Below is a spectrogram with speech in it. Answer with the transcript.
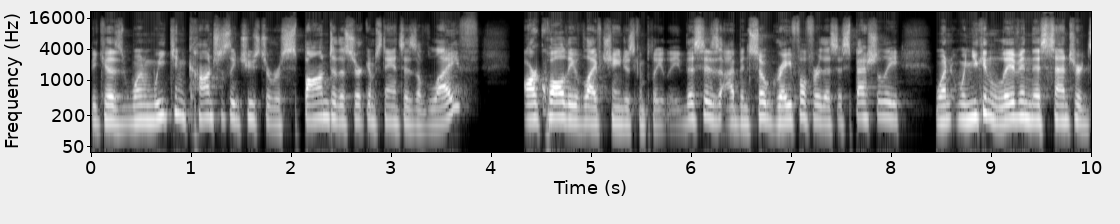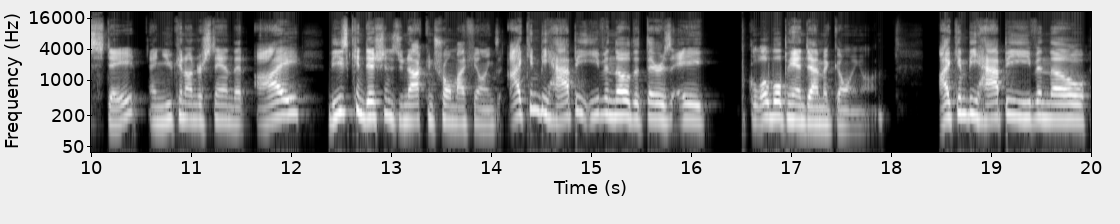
because when we can consciously choose to respond to the circumstances of life our quality of life changes completely. This is i've been so grateful for this especially when when you can live in this centered state and you can understand that i these conditions do not control my feelings. I can be happy even though that there's a global pandemic going on I can be happy even though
